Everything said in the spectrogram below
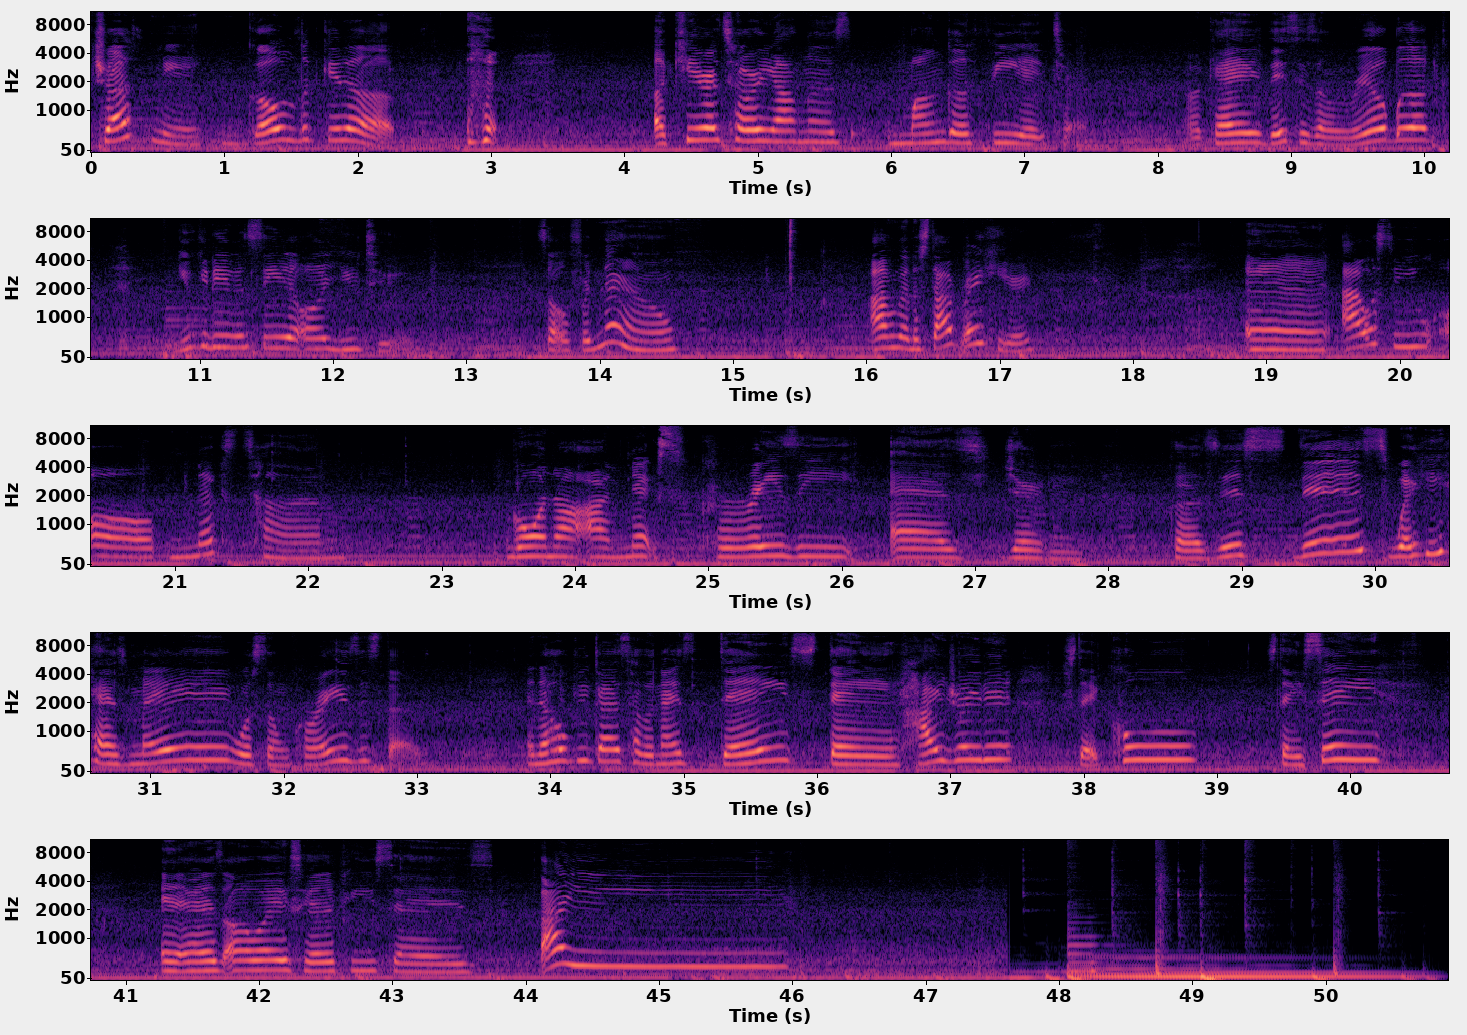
Trust me, go look it up. Akira Toriyama's Manga Theater. Okay, this is a real book. You can even see it on YouTube. So for now, I'm gonna stop right here. And I will see you all next time going on our next crazy ass journey. Cause this this what he has made was some crazy stuff. And I hope you guys have a nice day. Stay hydrated, stay cool, stay safe. And as always, Therapy says bye.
